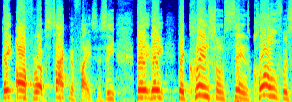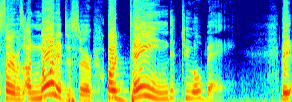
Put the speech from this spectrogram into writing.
They offer up sacrifices. See, they, they, they cleanse from sins, clothed for service, anointed to serve, ordained to obey. They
